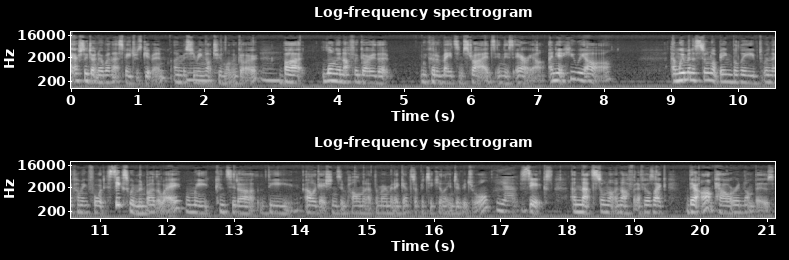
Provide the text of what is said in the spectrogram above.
actually don't know when that speech was given. I'm assuming Mm. not too long ago, Mm. but long enough ago that we could have made some strides in this area, and yet here we are. And women are still not being believed when they're coming forward. Six women, by the way, when we consider the allegations in Parliament at the moment against a particular individual. Yeah. Six. And that's still not enough. And it feels like there aren't power in numbers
